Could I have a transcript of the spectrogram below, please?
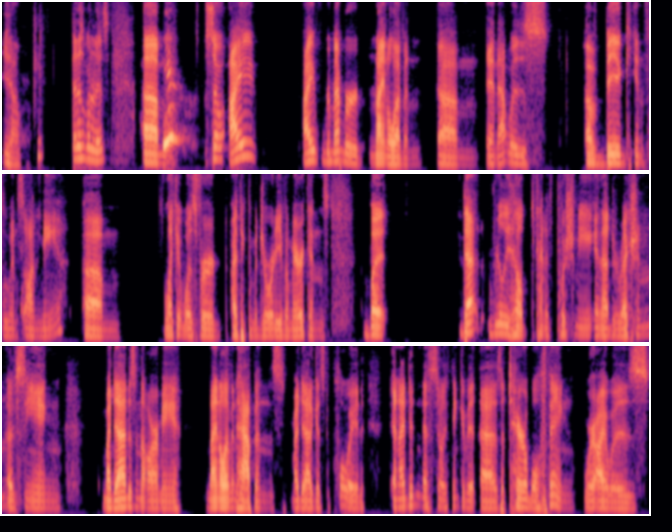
you know, that is what it is. Um Yeah. so I I remember 9/11 um and that was a big influence on me. Um like it was for I think the majority of Americans. But that really helped kind of push me in that direction of seeing my dad is in the army 9-11 happens my dad gets deployed and i didn't necessarily think of it as a terrible thing where i was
